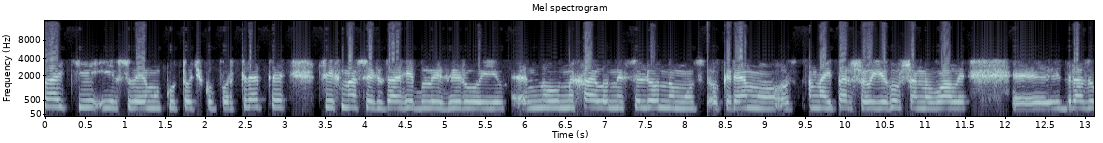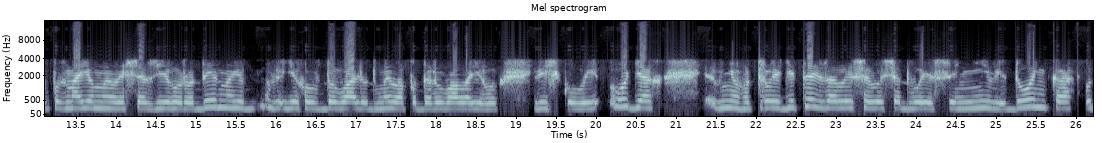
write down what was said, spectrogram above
сайті і в своєму куточку портрети цих наших загиблих героїв. Ну, Михайло Несольоному окремо найпершого його вшанували. Е, Відразу познайомилися з його родиною. Його вдова Людмила подарувала його військовий. судьях В нього троє дітей залишилося, двоє синів і донька. От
